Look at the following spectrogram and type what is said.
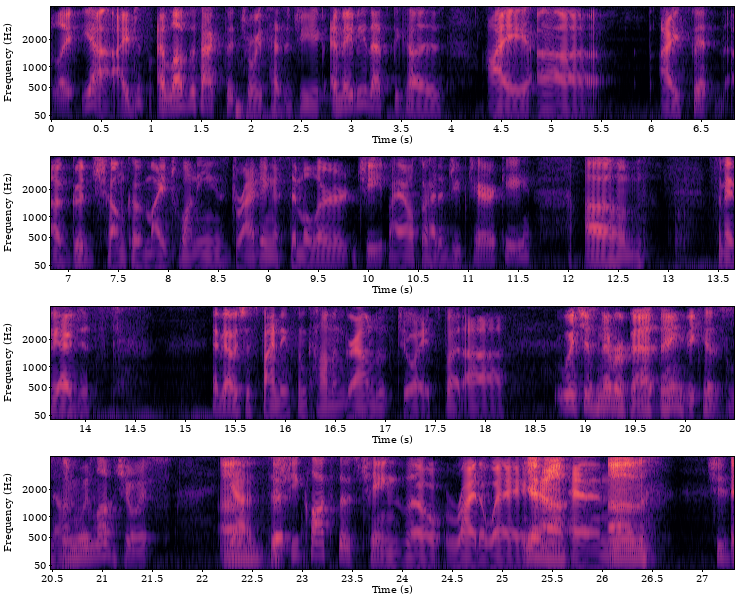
like yeah i just i love the fact that joyce has a jeep and maybe that's because i uh i spent a good chunk of my 20s driving a similar jeep i also had a jeep cherokee um so maybe i just maybe i was just finding some common ground with joyce but uh Which is never a bad thing because No. I mean, we love Joyce. Um, yeah so but- she clocks those chains though right away Yeah, and um, she's and,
